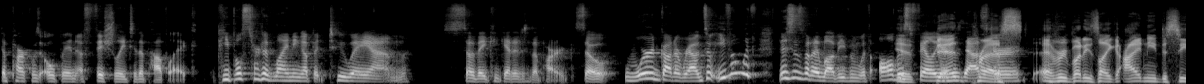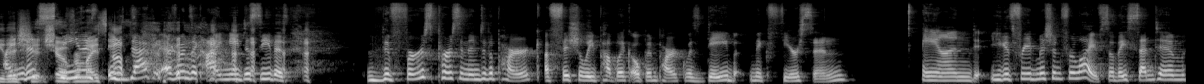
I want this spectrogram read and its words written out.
the park was open officially to the public. People started lining up at 2 a.m. so they could get into the park. So word got around. So even with this is what I love, even with all this Yeah, failure disaster. press, everybody's like, I need to see this to shit show see for this. myself. Exactly. Everyone's like, I need to see this. The first person into the park, officially public open park, was Dave McPherson, and he gets free admission for life. So they sent him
